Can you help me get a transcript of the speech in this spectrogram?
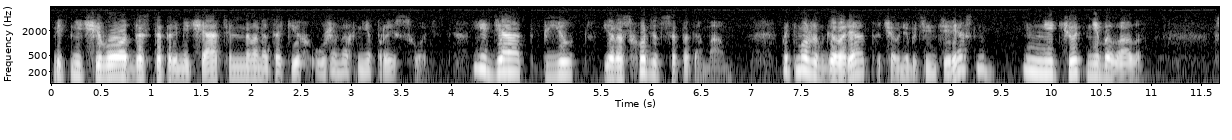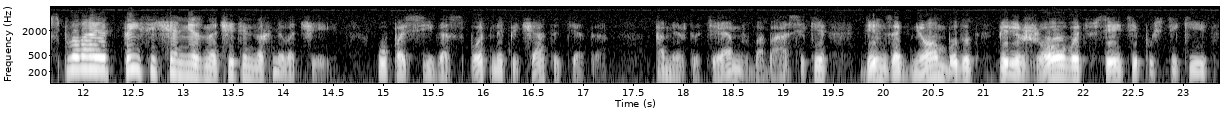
Ведь ничего достопримечательного на таких ужинах не происходит. Едят, пьют и расходятся по домам. Быть может, говорят о чем-нибудь интересном? Ничуть не бывало. Всплывает тысяча незначительных мелочей. Упаси Господь напечатать это. А между тем в Бабасике день за днем будут пережевывать все эти пустяки —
